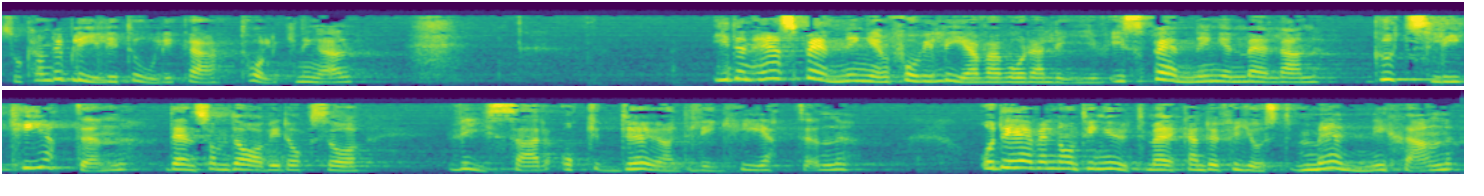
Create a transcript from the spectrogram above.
Så kan det bli lite olika tolkningar. I den här spänningen får vi leva våra liv, i spänningen mellan gudslikheten, den som David också visar, och dödligheten. Och det är väl någonting utmärkande för just människan,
